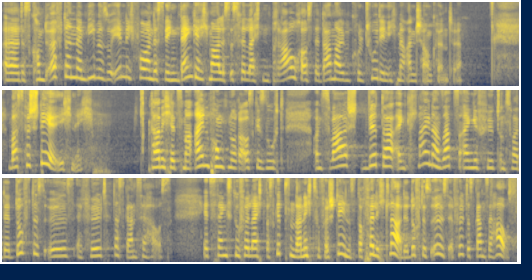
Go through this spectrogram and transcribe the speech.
Äh, das kommt öfter in der Bibel so ähnlich vor und deswegen denke ich mal, es ist vielleicht ein Brauch aus der damaligen Kultur, den ich mir anschauen könnte. Was verstehe ich nicht? Da habe ich jetzt mal einen Punkt nur rausgesucht. Und zwar wird da ein kleiner Satz eingefügt, und zwar der Duft des Öls erfüllt das ganze Haus. Jetzt denkst du vielleicht, was gibt es denn da nicht zu verstehen? Ist doch völlig klar, der Duft des Öls erfüllt das ganze Haus.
